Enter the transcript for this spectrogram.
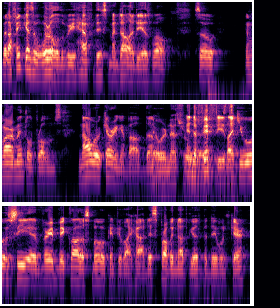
But I think as a world, we have this mentality as well. So environmental problems, now we're caring about them. Yeah, we're naturally In the lazy. 50s, like you will see a very big cloud of smoke and feel like, ah, this is probably not good, but they wouldn't care.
